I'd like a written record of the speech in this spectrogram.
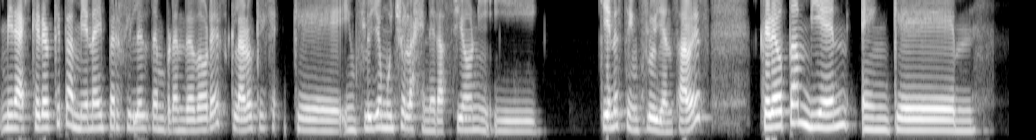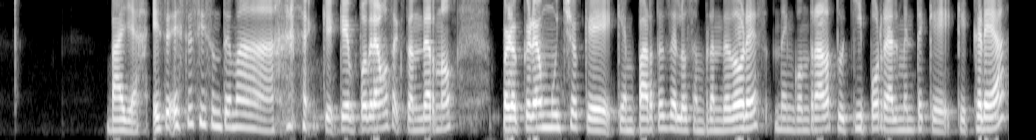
Mira, creo que también hay perfiles de emprendedores. Claro que, que influye mucho la generación y, y quiénes te influyen, ¿sabes? Creo también en que Vaya, este, este, sí es un tema que, podríamos extendernos, pero creo mucho que, en partes de los emprendedores, de encontrar a tu equipo realmente que, crea.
